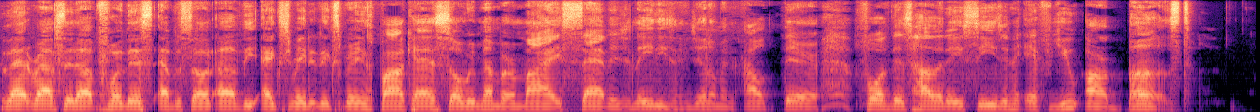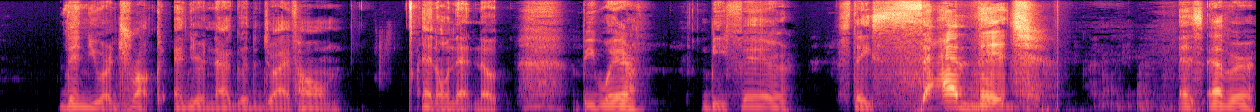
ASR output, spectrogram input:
that wraps it up for this episode of the X-Rated Experience podcast. So remember, my savage ladies and gentlemen out there, for this holiday season, if you are buzzed, then you are drunk and you're not good to drive home. And on that note, beware be fair, stay savage as ever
